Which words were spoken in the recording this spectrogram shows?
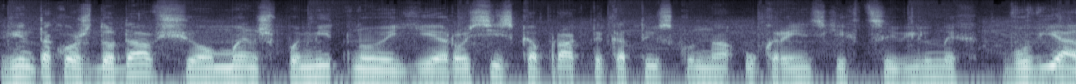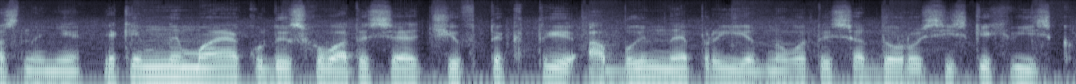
Він також додав, що менш помітною є російська практика тиску на українських цивільних в ув'язненні, яким немає куди сховатися чи втекти, аби не приєднуватися до російських військ.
